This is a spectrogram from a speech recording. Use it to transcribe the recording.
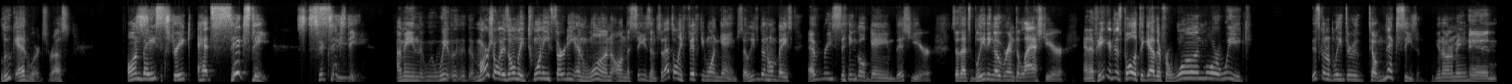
Luke Edwards, Russ, on base 60. streak at 60. 60. 60. I mean, we Marshall is only 20, 30, and one on the season. So that's only 51 games. So he's been home base every single game this year. So that's bleeding over into last year. And if he can just pull it together for one more week, it's going to bleed through till next season. You know what I mean? And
